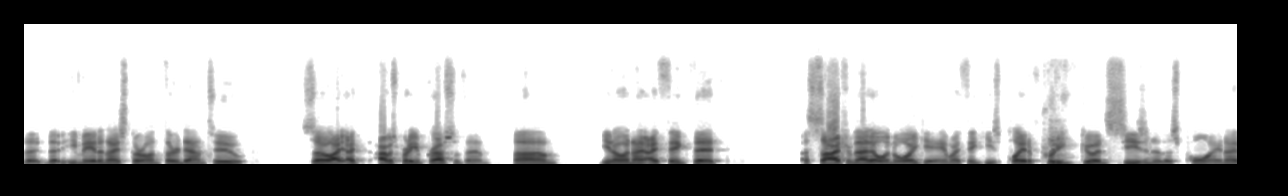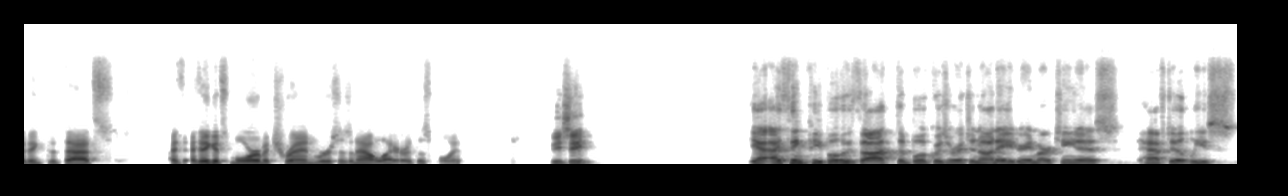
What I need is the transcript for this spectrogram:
that, that he made a nice throw on third down too. So I I, I was pretty impressed with him. Um, you know, and I, I think that aside from that Illinois game, I think he's played a pretty good season to this point. I think that that's I, I think it's more of a trend versus an outlier at this point. BT. Yeah, I think people who thought the book was written on Adrian Martinez have to at least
